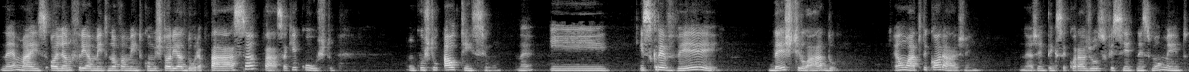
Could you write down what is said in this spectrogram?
né? Mas olhando friamente novamente como historiadora, passa, passa. A que custo? Um custo altíssimo, né? E escrever deste lado é um ato de coragem. Né? A gente tem que ser corajoso o suficiente nesse momento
